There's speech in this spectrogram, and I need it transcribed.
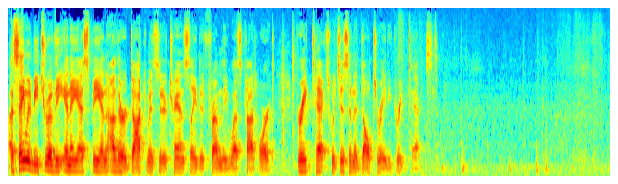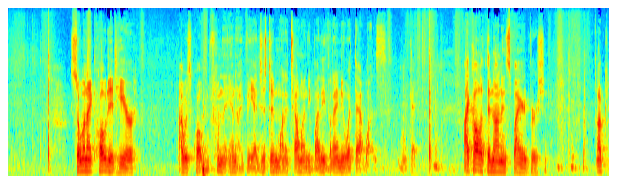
Uh, same would be true of the NASB and other documents that are translated from the Westcott Hort Greek text, which is an adulterated Greek text. So when I quoted here, I was quoting from the NIV. I just didn't want to tell anybody that I knew what that was. Okay. I call it the non inspired version. Okay.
